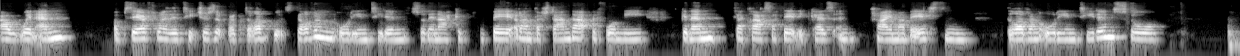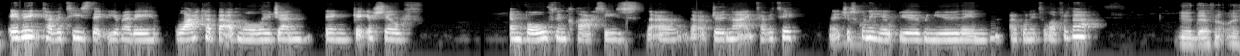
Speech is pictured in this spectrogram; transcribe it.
I went in, observed one of the teachers that were deliver, was delivering orienteering, so then I could better understand that before me getting into a class of 30 kids and trying my best and delivering orienteering. So any activities that you maybe lack a bit of knowledge in, then get yourself involved in classes that are that are doing that activity. And it's just going to help you when you then are going to deliver that. yeah, definitely.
